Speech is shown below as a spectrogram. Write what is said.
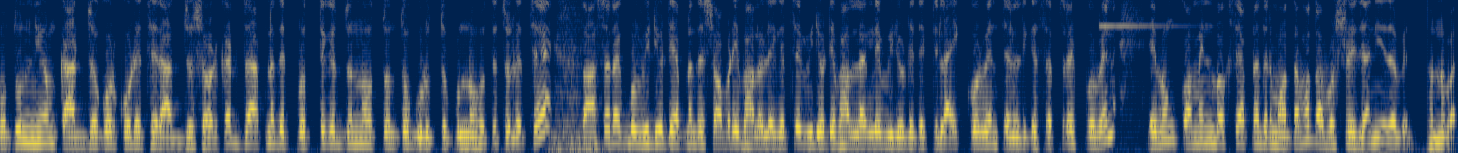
নতুন নিয়ম কার্যকর করেছে রাজ্য সরকার, যা আপনাদের প্রত্যেকের জন্য অত্যন্ত গুরুত্বপূর্ণ হতে চলেছে। তো আশা রাখব ভিডিওটি আপনাদের সবারই ভালো লেগেছে। ভিডিওটি ভালো লাগলে ভিডিওটিতে একটি লাইক করবেন, চ্যানেলটিকে সাবস্ক্রাইব করবেন এবং কমেন্ট বক্সে আপনাদের মতামত অবশ্যই জানিয়ে যাবেন। ধন্যবাদ।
